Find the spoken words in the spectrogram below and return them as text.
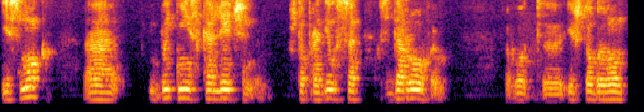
и смог э, быть неискалеченным, чтобы родился здоровым, вот, э, и чтобы он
